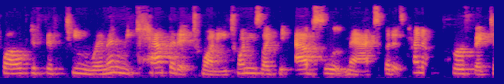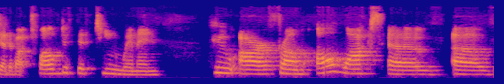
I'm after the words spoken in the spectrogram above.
12 to 15 women. We cap it at 20. 20 is like the absolute max, but it's kind of perfect at about 12 to 15 women who are from all walks of, of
